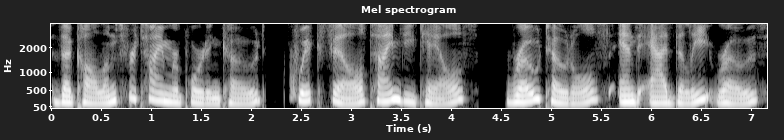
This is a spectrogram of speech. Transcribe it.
The columns for time reporting code, quick fill time details, row totals, and add delete rows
